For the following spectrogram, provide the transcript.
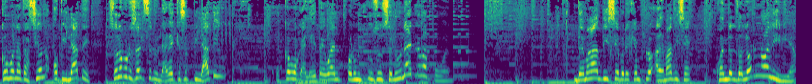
como natación o pilate. Solo por usar el celular hay que hacer pilate. Es como caleta, igual por un uso de celular nomás, pues bueno. Además dice, por ejemplo, además dice, cuando el dolor no alivia,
